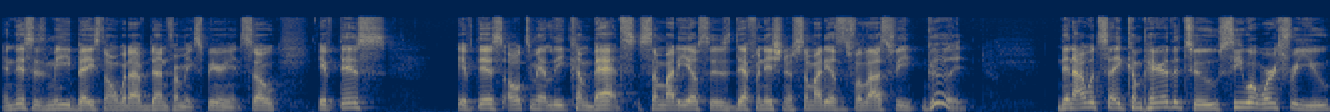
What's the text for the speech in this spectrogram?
And this is me based on what I've done from experience. So if this if this ultimately combats somebody else's definition or somebody else's philosophy, good. Then I would say compare the two, see what works for you,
